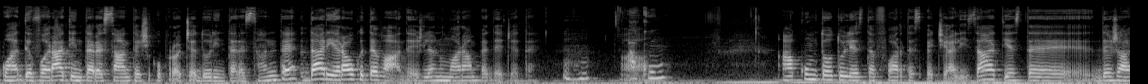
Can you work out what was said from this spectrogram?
cu adevărat interesante și cu proceduri interesante, dar erau câteva, deci le număram pe degete. Uh-huh. Acum? Acum totul este foarte specializat, este, deja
